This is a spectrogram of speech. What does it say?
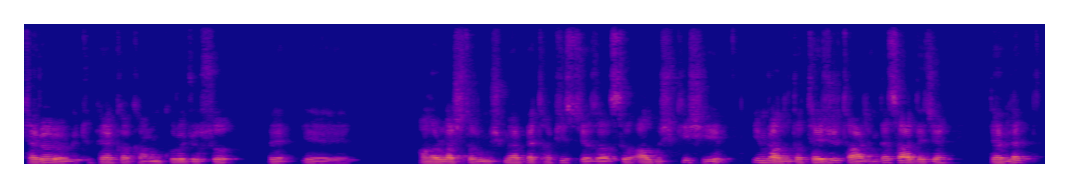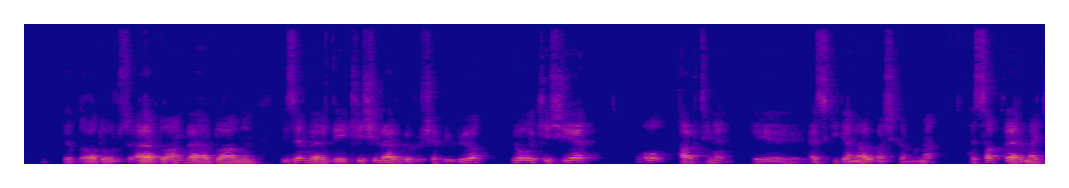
terör örgütü PKK'nın kurucusu ve e, ağırlaştırılmış müebbet hapis cezası almış kişiyi İmralı'da tecrit halinde sadece devlet ya daha doğrusu Erdoğan ve Erdoğan'ın izin verdiği kişiler görüşebiliyor ve o kişiye o partinin e, eski genel başkanına hesap vermek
